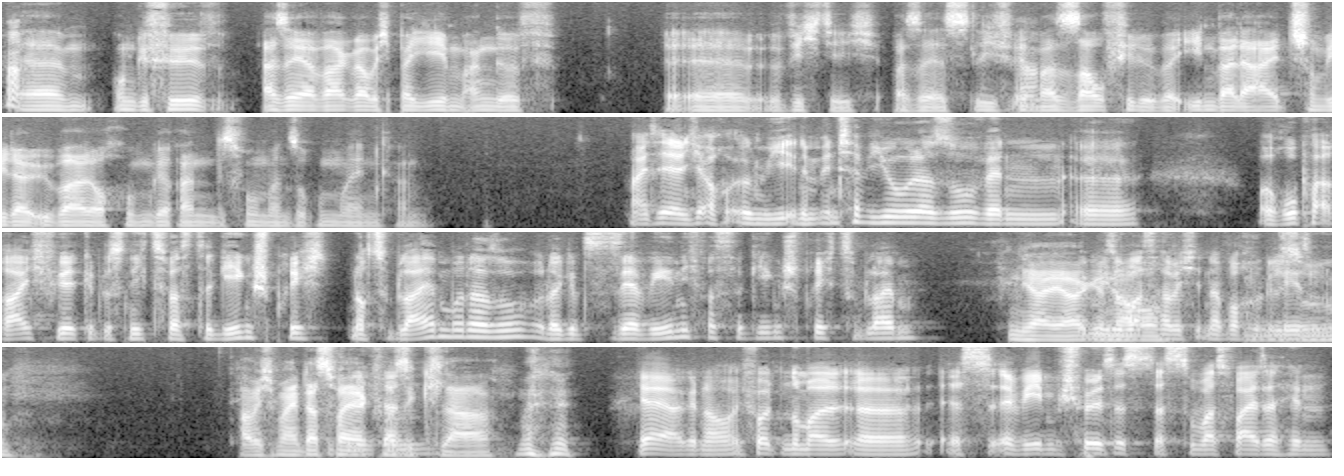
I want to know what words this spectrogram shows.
Ah. Ähm, und Gefühl, also er war, glaube ich, bei jedem Angriff äh, wichtig. Also es lief ja. immer sau viel über ihn, weil er halt schon wieder überall auch rumgerannt ist, wo man so rumrennen kann. Meinte er nicht auch irgendwie in einem Interview oder so, wenn äh, Europa erreicht wird, gibt es nichts, was dagegen spricht, noch zu bleiben oder so? Oder gibt es sehr wenig, was dagegen spricht, zu bleiben? Ja, ja, irgendwie genau. Sowas habe ich in der Woche gelesen. So. Aber ich meine, das war ja quasi dann, klar. ja, ja, genau. Ich wollte nur mal äh, es erwähnen, wie schön es ist, dass sowas weiterhin,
